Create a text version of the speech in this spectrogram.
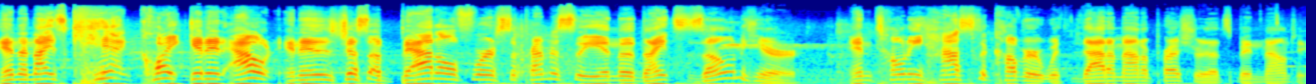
And the Knights can't quite get it out, and it is just a battle for supremacy in the Knights zone here. And Tony has to cover with that amount of pressure that's been mounting.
